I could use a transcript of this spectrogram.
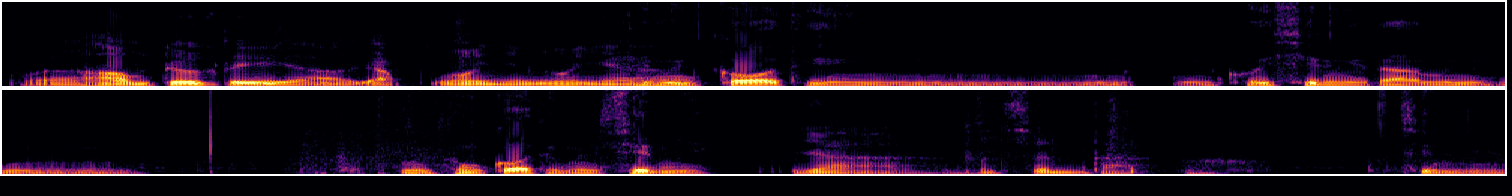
Và hôm trước thì ờ, gặp ngôi những ngôi nhà. Thì mình có thì mình, mình xin người ta mình mình không có thì mình xin nhé. Dạ mình xin ta. Xin nhé.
